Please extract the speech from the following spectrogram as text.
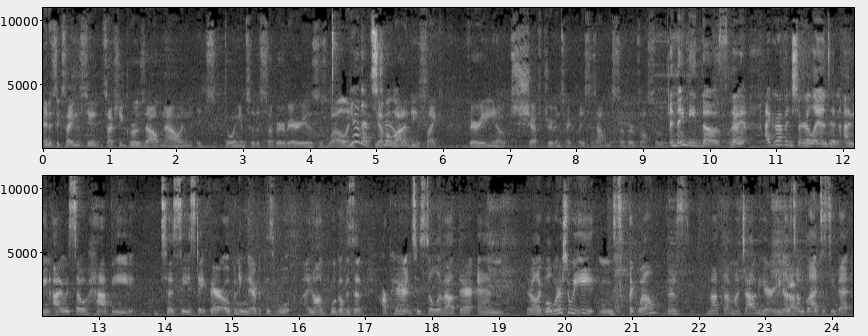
and it's exciting to see it actually grows out now and it's going into the suburb areas as well and Yeah, that's you have true. a lot of these like very you know chef driven type places out in the suburbs also And they awesome. need those. I, mean, I grew up in Sugarland, and I mean, I was so happy to see a state fair opening there because we'll, you know, we'll go visit our parents who still live out there, and they're like, "Well, where should we eat?" And it's like, "Well, there's not that much out here, you know." Yeah. So I'm glad to see that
